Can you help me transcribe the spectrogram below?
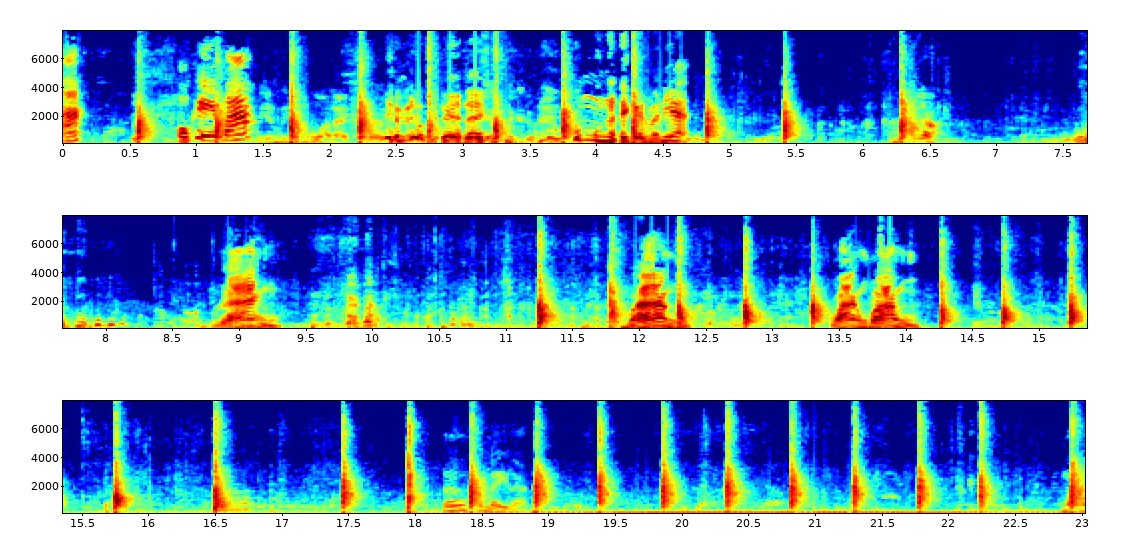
นะ โอเคปะเรียมไม่รู้อะไรเลียมไม่รู้เป็นอะไรพวกมึงอะไรกันวะเนี่ยรู้อะว่างว่างว่างว่างเออเป็นไรล่ะ มาเลย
